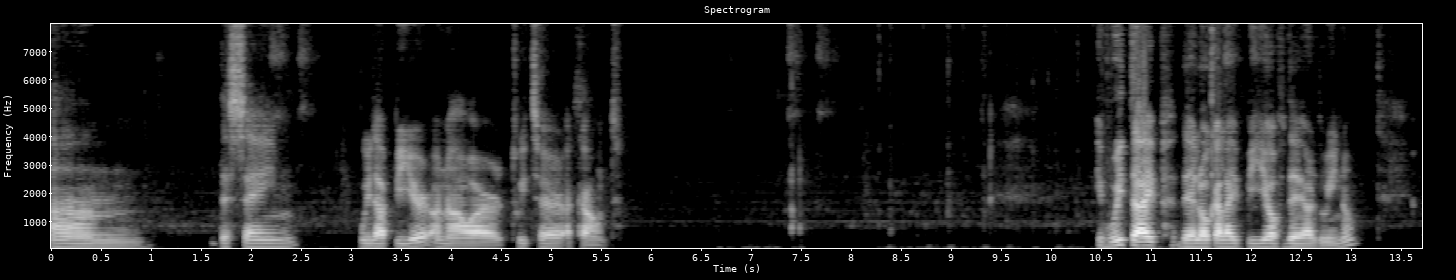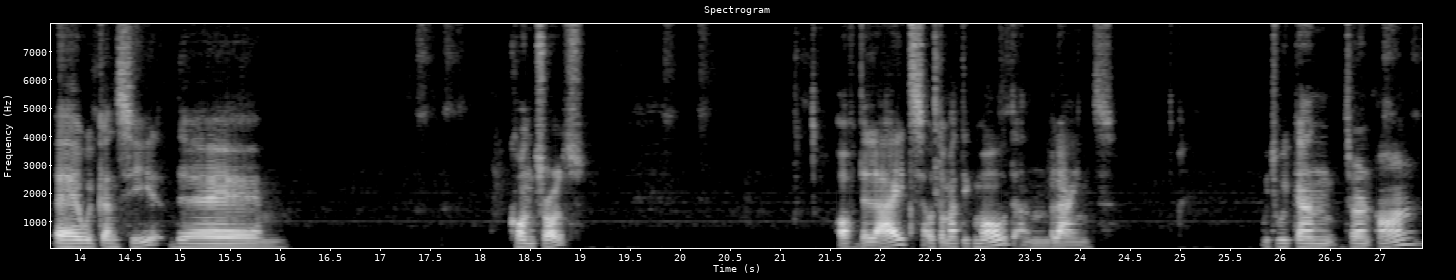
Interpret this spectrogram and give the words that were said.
And the same will appear on our Twitter account. If we type the local IP of the Arduino, uh, we can see the um, controls of the lights, automatic mode and blinds, which we can turn on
